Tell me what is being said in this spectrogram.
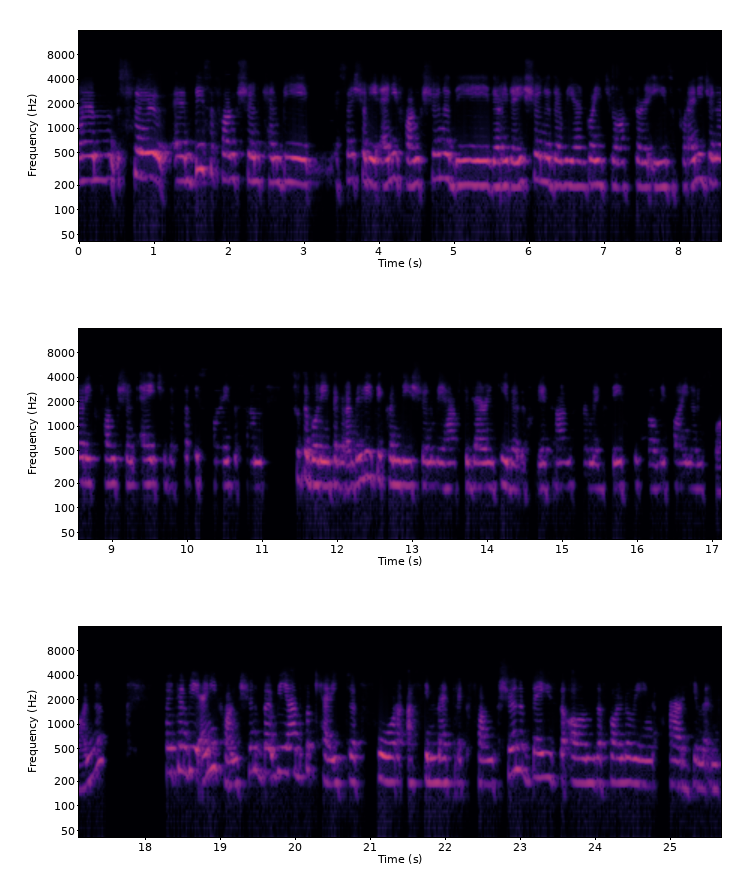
Um, so um, this function can be essentially any function. The derivation that we are going to offer is for any generic function h that satisfies some suitable integrability condition, we have to guarantee that the Fourier transform exists, is well defined, and so on. So it can be any function, but we advocate for a symmetric function based on the following argument.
